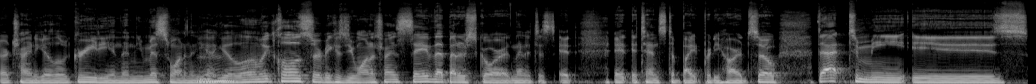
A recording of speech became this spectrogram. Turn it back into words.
are trying to get a little greedy and then you miss one and then you gotta get a mm-hmm. little bit closer because you want to try and save that better score and then it just it, it it tends to bite pretty hard. So that to me is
